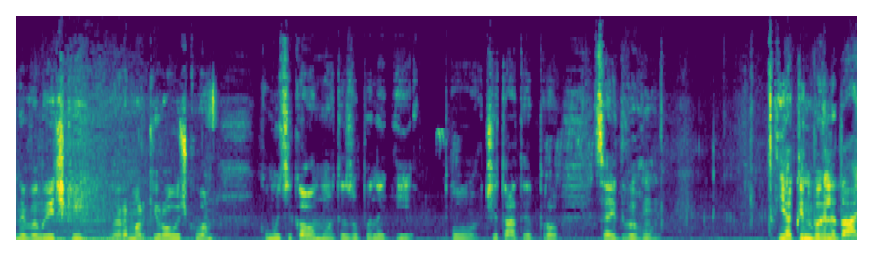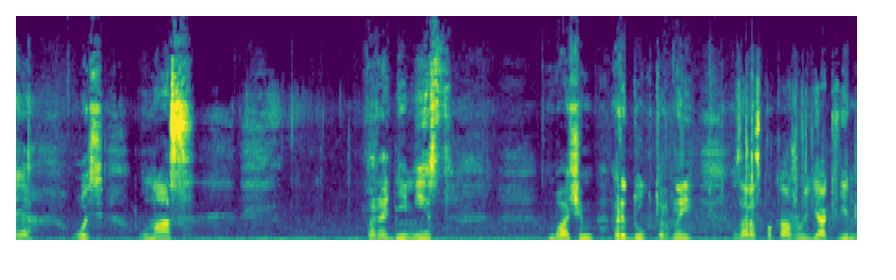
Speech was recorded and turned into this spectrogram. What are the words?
невеличкий. Маркіровочку вам, кому цікаво, можете зупинити і почитати про цей двигун. Як він виглядає? Ось у нас передній міст. Бачимо редукторний. Зараз покажу, як він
